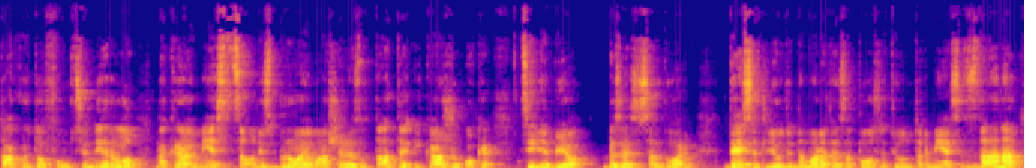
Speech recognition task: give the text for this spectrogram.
tako je to funkcioniralo. Na kraju mjeseca oni zbroje vaše rezultate i kažu, ok, cilj je bio, bez veze sad govorim, 10 ljudi da morate zaposliti unutar mjesec dana,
